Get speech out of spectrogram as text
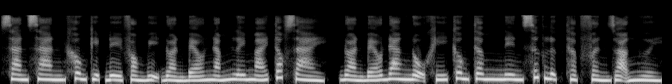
San san không kịp đề phòng bị đoàn béo nắm lấy mái tóc dài, đoàn béo đang nộ khí công tâm nên sức lực thập phần dọa người.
